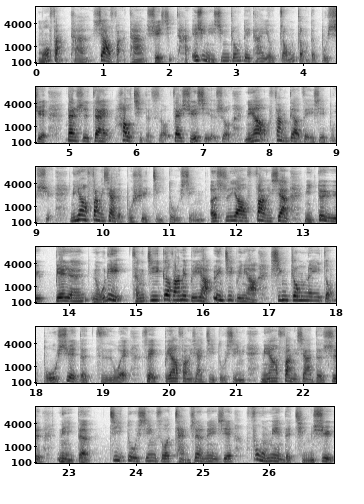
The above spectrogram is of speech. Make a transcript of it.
模仿他，效法他，学习他。也许你心中对他有种种的不屑，但是在好奇的时候，在学习的时候，你要放掉这一些不屑。你要放下的不是嫉妒心，而是要放下你对于别人努力、成绩各方面比你好、运气比你好，心中那一种不屑的滋味。所以不要放下嫉妒心，你要放下的是你的。嫉妒心所产生的那些负面的情绪，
